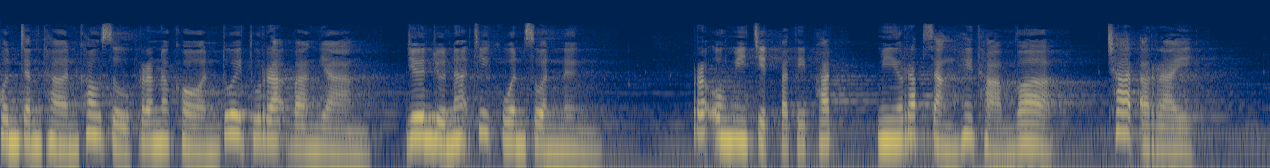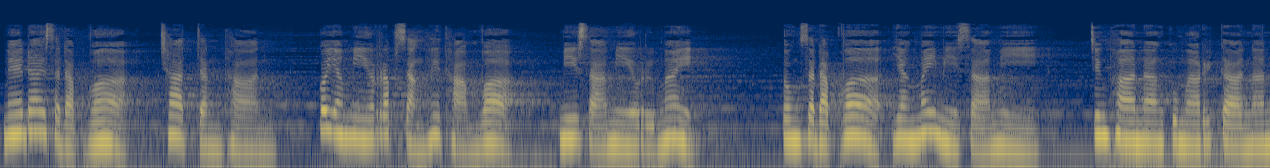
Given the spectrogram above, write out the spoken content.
คนจันทานเข้าสู่พระนครด้วยธุระบางอย่าง ยืนอยู่ณที่ควรส่วนหนึ่ง พระองค์มีจิตปฏิพัทธ์มีรับสั่งให้ถามว่า ชาติอะไร แม้ได้สดับว่า ชาติจันทาน ก็ยังมีรับสั่งให้ถามว่า มีสามีหรือไม่ ตรงสดับว่ายังไม่มีสามี จึงพานางกุมาริกานั้น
